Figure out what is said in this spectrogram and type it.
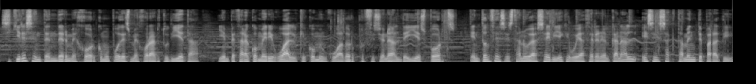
Si quieres entender mejor cómo puedes mejorar tu dieta y empezar a comer igual que come un jugador profesional de eSports, entonces esta nueva serie que voy a hacer en el canal es exactamente para ti.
